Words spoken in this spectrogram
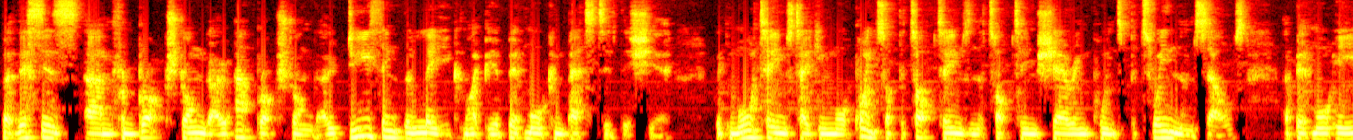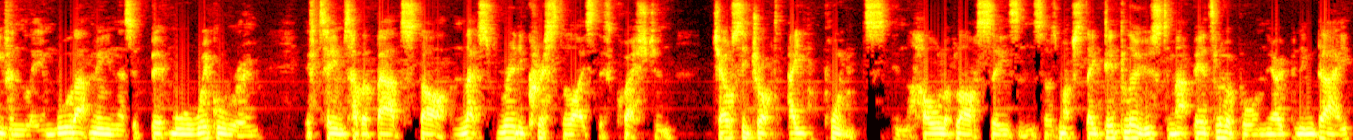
But this is um, from Brock Strongo at Brock Strongo. Do you think the league might be a bit more competitive this year, with more teams taking more points off the top teams and the top teams sharing points between themselves a bit more evenly? And will that mean there's a bit more wiggle room if teams have a bad start. And let's really crystallise this question. Chelsea dropped eight points in the whole of last season. So, as much as they did lose to Matt Beard's Liverpool on the opening day,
